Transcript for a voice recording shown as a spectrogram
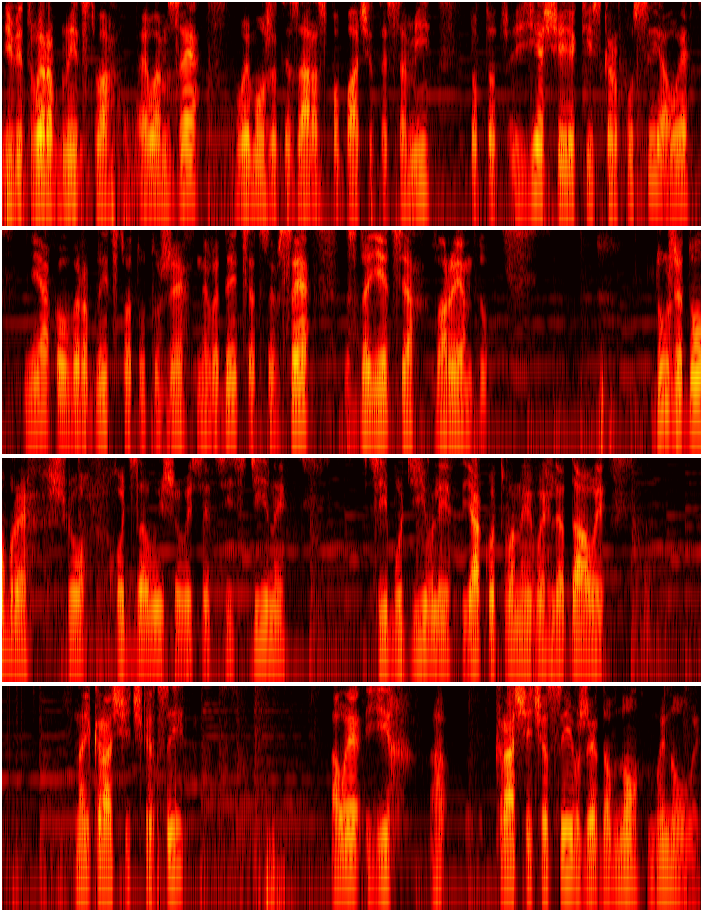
і від виробництва ЛМЗ, ви можете зараз побачити самі. Тобто є ще якісь корпуси, але ніякого виробництва тут уже не ведеться. Це все здається в оренду. Дуже добре, що хоч залишилися ці стіни, ці будівлі, як от вони виглядали в найкращі часи, але їх кращі часи вже давно минули.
